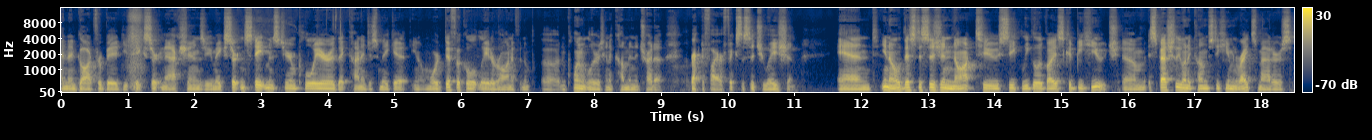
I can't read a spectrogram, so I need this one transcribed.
and then god forbid you take certain actions or you make certain statements to your employer that kind of just make it you know more difficult later on if an, uh, an employment lawyer is going to come in and try to rectify or fix the situation and you know this decision not to seek legal advice could be huge um, especially when it comes to human rights matters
